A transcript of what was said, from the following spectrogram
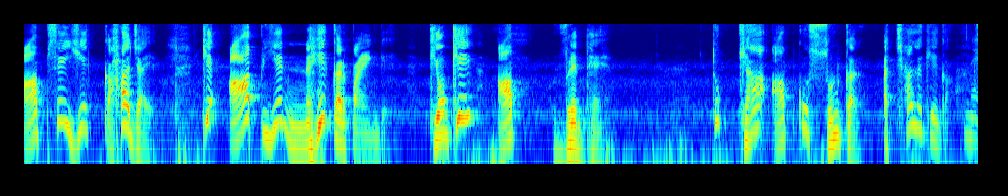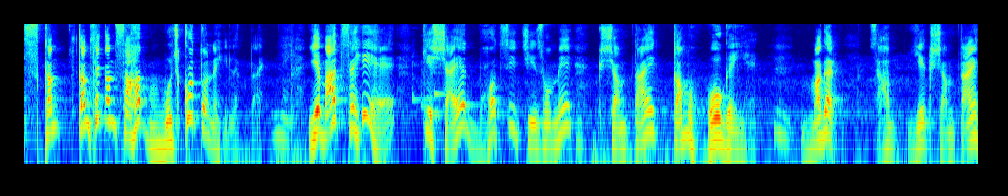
आपसे ये कहा जाए कि आप ये नहीं कर पाएँगे क्योंकि आप वृद्ध हैं तो क्या आपको सुनकर अच्छा लगेगा। कम कम से कम साहब मुझको तो नहीं लगता है। ये बात सही है कि शायद बहुत सी चीज़ों में क्षमताएँ कम हो गई हैं। मगर साहब ये क्षमताएँ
